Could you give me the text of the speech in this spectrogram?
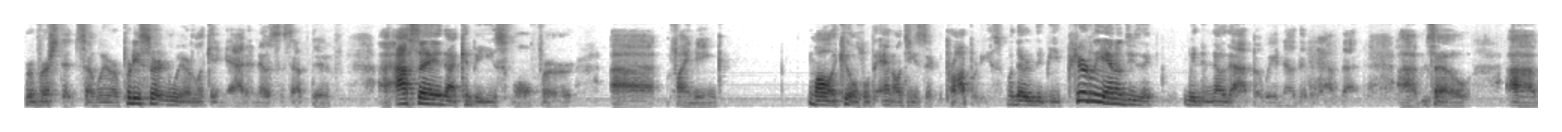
reversed it. So we were pretty certain we were looking at a nociceptive assay that could be useful for uh, finding molecules with analgesic properties. Whether they be purely analgesic, we didn't know that, but we know they would have that. Um, so um,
